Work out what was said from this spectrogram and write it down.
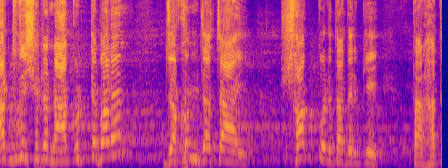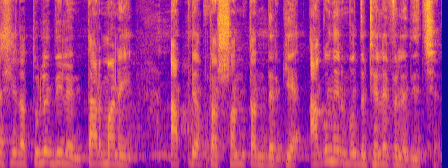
আর যদি সেটা না করতে পারেন, যখন যা চাই শখ করে তাদেরকে তার হাতে সেটা তুলে দিলেন, তার মানে আপনি আপনার সন্তানদেরকে আগুনের মধ্যে ঠেলে ফেলে দিচ্ছেন।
